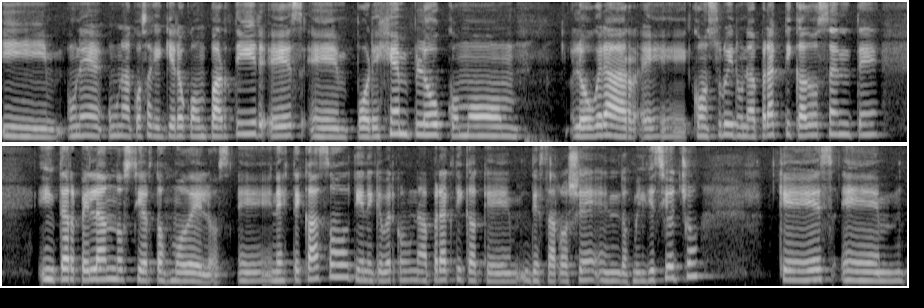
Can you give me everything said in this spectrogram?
Y una, cosa que quiero compartir es, eh, por ejemplo, cómo lograr eh, construir una práctica docente interpelando ciertos modelos. en este caso tiene que ver con una práctica que desarrollé en 2018 que es em,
